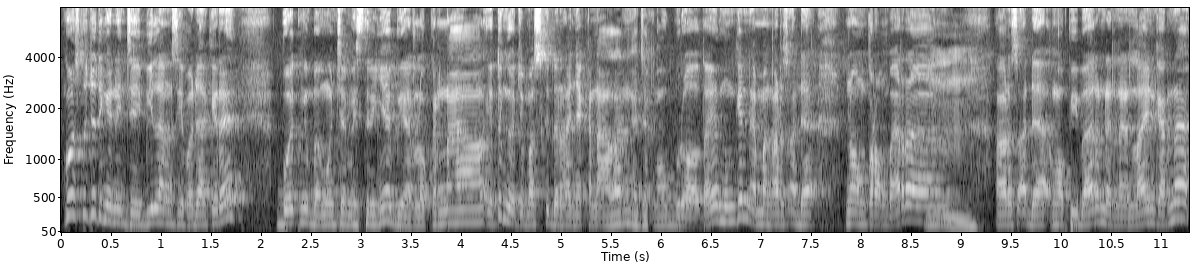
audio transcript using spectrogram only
Gue setuju dengan yang Jay bilang sih pada akhirnya buat ngebangun chemistry-nya biar lo kenal itu nggak cuma sekedar hanya kenalan ngajak ngobrol tapi mungkin emang harus ada nongkrong bareng harus ada ngopi bareng dan lain-lain karena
